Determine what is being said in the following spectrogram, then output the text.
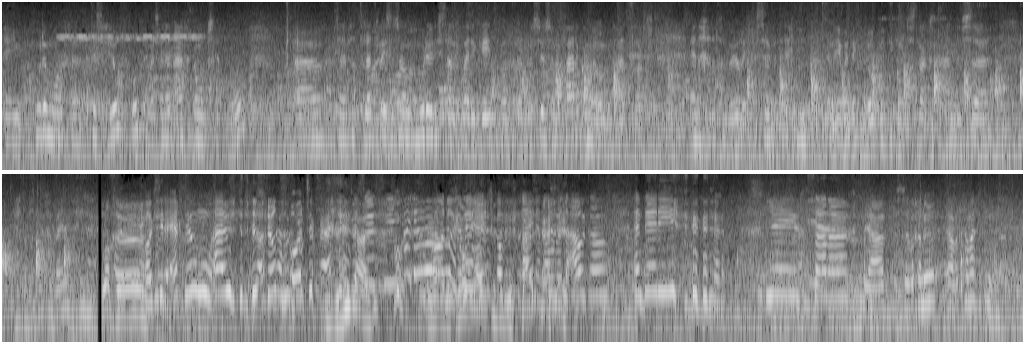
Hey, goedemorgen. Het is heel vroeg en we zijn net aangekomen op Schiphol. We zijn even naar het toilet geweest en zo. Mijn moeder die staat bij de gate te wachten. Mijn zus en mijn vader komen er ook nog aan straks. En dan gaat het gebeuren. Ik besef het echt niet. En Ewa denk ik ook niet. Die komt er straks aan. Dus eh ja, het avontuur gaat bijna beginnen. Oh, ik zie er echt heel moe uit. Het is veel te hoort erbij. Niet uit. Oh, dus ik ben ingekomen in de trein en dan met de auto. En daddy. Jee, gezellig. Ja, dus eh, we gaan nu... Ja, wat gaan we eigenlijk doen?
